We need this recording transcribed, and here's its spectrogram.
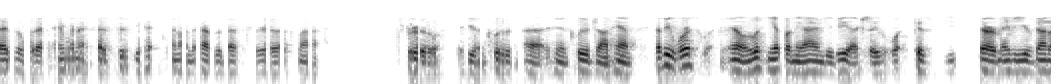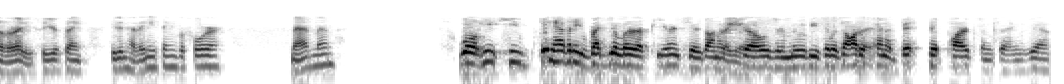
that's a what if. And when I said Susie went on to have the best career, that's not true. If you include uh, if you include John Hamm, that'd be worth you know looking up on the IMDb actually because or maybe you've done it already. So you're saying he didn't have anything before Mad Men? Well, he he didn't have any regular appearances on his Regular. shows or movies. It was all just Right. kind of bit bit parts and things. Yeah.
